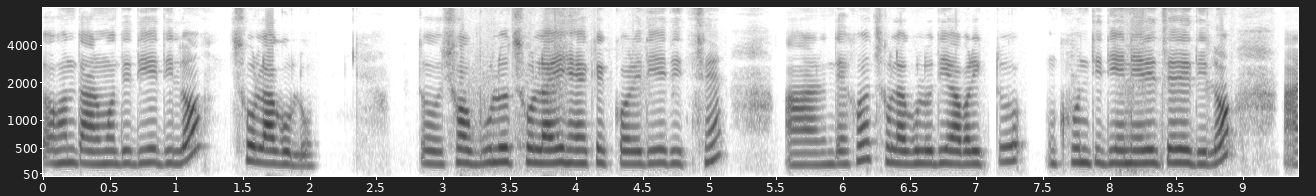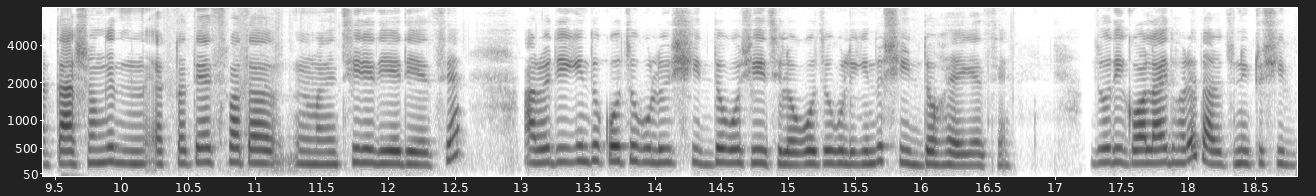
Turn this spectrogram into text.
তখন তার মধ্যে দিয়ে দিল ছোলাগুলো। তো সবগুলো ছোলাই এক এক করে দিয়ে দিচ্ছে। আর দেখো, ছোলাগুলো দিয়ে আবার একটু খুন্তি দিয়ে নেড়ে চেড়ে দিল। আর তার সঙ্গে একটা তেজপাতা মানে ছিঁড়ে দিয়ে দিয়েছে। আর ওই ওইদিকে কিন্তু কচুগুলো সিদ্ধ বসিয়েছিল। কচুগুলি কিন্তু সিদ্ধ হয়ে গেছে। যদি গলায় ধরে, তার জন্য একটু সিদ্ধ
